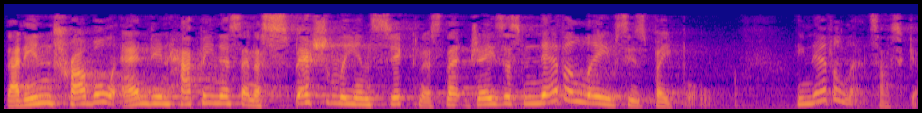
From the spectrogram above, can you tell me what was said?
that in trouble and in happiness, and especially in sickness, that Jesus never leaves His people. He never lets us go.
